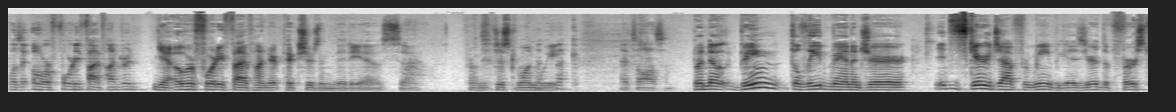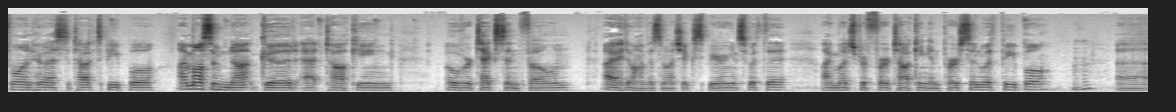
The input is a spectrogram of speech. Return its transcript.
was it over 4,500? Yeah, over 4,500 pictures and videos. So from just one week. That's awesome. But no, being the lead manager it's a scary job for me because you're the first one who has to talk to people. I'm also not good at talking over text and phone. I don't have as much experience with it. I much prefer talking in person with people. Uh,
